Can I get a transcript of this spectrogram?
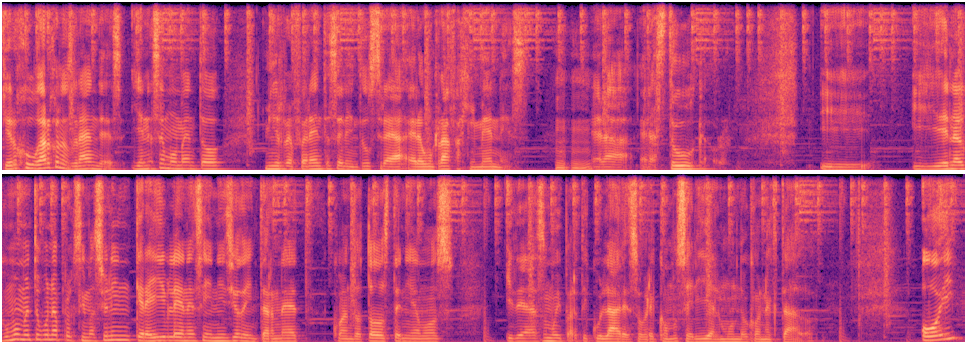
quiero jugar con los grandes. Y en ese momento, mis referentes en la industria era un Rafa Jiménez. era, eras tú, cabrón. Y, en algún momento hubo una aproximación increíble en ese inicio de Internet, cuando todos teníamos ideas muy particulares sobre cómo sería el mundo conectado. Hoy,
